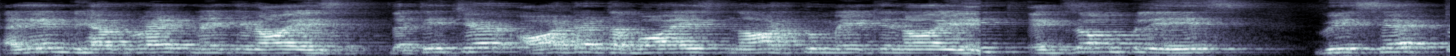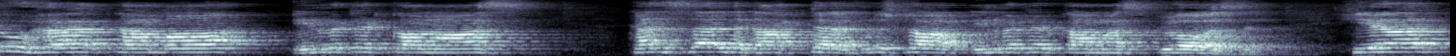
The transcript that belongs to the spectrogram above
Again we have to write make a noise. The teacher ordered the boys not to make a noise. Example is we said to her comma inverted commas consult the doctor full stop inverted commas close. Here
